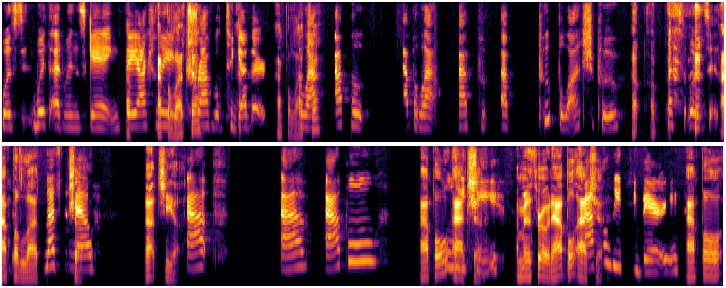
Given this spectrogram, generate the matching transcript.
Was with Edwin's gang. They actually Appalachia? traveled together. Appalachia? Apple, Appala, App, App, Poopalachapoo. Uh, up- That's what it? Appalachia, That's the now. not Chia. App, app, apple, Apple lychee, I'm going to throw an apple at you. apple lychee berry. Apple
